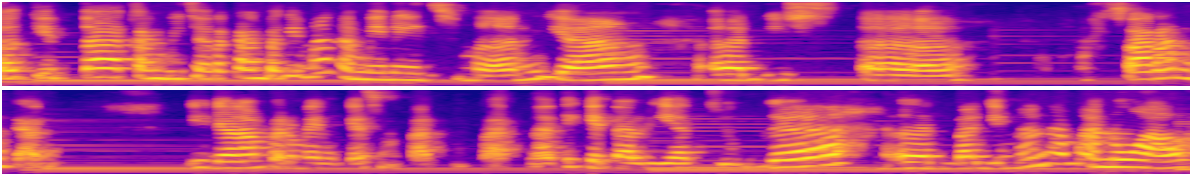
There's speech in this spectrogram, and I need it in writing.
uh, kita akan bicarakan bagaimana manajemen yang uh, disarankan di dalam Permenkes 44. Nanti kita lihat juga bagaimana manual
